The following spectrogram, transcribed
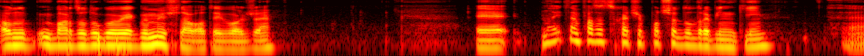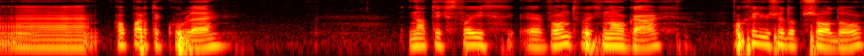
on bardzo długo jakby myślał o tej wodzie. E, no i ten facet, słuchajcie, podszedł do drabinki, e, oparł te kule, na tych swoich e, wątłych nogach pochylił się do przodu,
